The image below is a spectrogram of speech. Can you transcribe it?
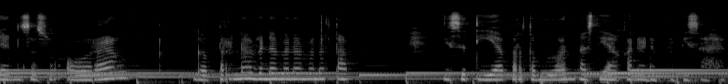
Dan seseorang gak pernah benar-benar menetap. Di setiap pertemuan pasti akan ada perpisahan.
